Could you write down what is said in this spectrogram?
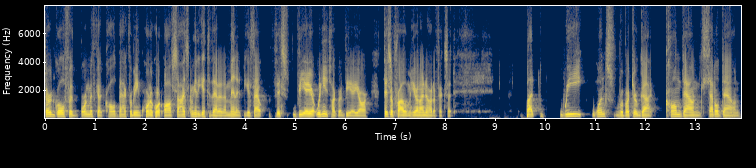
third goal for Bournemouth got called back for being quote unquote offsides. I'm going to get to that in a minute because that this VAR we need to talk about VAR. There's a problem here, and I know how to fix it. But we once Roberto got calmed down, settled down,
